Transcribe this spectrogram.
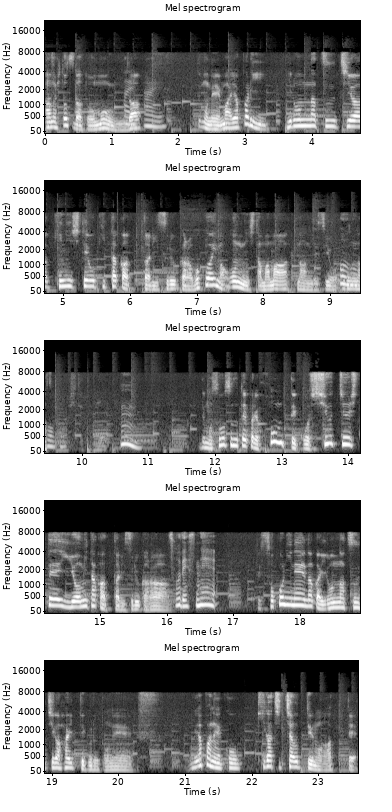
あの一つだと思うんだ。はい、はい。でもね、まあやっぱりいろんな通知は気にしておきたかったりするから、僕は今オンにしたままなんですよ。いろんな作業してても。うん。でもそうするとやっぱり本ってこう集中して読みたかったりするから、そうですね。でそこにね、なんかいろんな通知が入ってくるとね、やっぱね、こう気が散っちゃうっていうのがあって。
